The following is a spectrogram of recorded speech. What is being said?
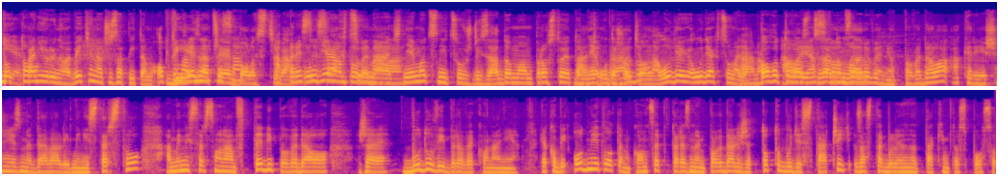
Nie, toto... pani Jurinová, viete, na čo sa pýtam? Optimalizácia je bolestivá. A presne ľudia chcú povedala... mať nemocnicu vždy za domom, prosto je to Máte neudržateľné. Ľudia, ľudia chcú mať Áno, pohotovosť ja za domom. Zároveň odpovedala, aké riešenie sme dávali ministerstvu a ministerstvo nám vtedy povedalo, že budú výberové konania. Jakoby odmietlo ten koncept, ktoré sme im povedali, že toto bude stačiť, zastabilizujeme takýmto spôsobom.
